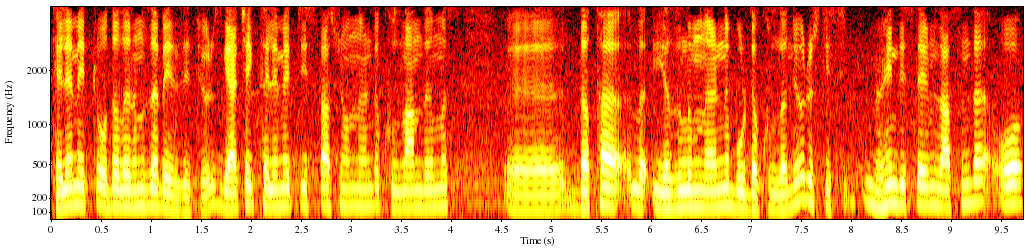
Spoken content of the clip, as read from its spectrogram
telemetri odalarımıza benzetiyoruz. Gerçek telemetri istasyonlarında kullandığımız e, data yazılımlarını burada kullanıyoruz ki mühendislerimiz aslında o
